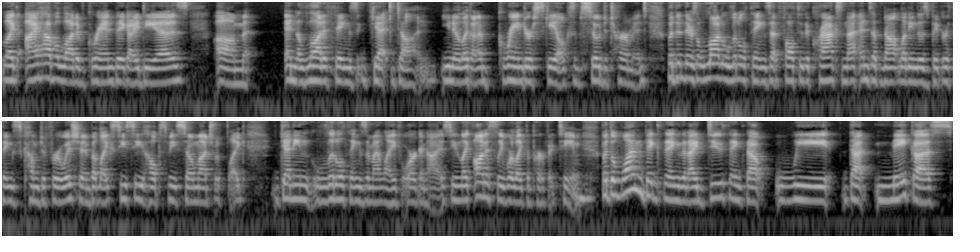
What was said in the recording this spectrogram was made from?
Like, I have a lot of grand, big ideas, um, and a lot of things get done, you know, like on a grander scale because I'm so determined. But then there's a lot of little things that fall through the cracks, and that ends up not letting those bigger things come to fruition. But like, Cece helps me so much with like getting little things in my life organized. You know, like honestly, we're like the perfect team. Mm-hmm. But the one big thing that I do think that we that make us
